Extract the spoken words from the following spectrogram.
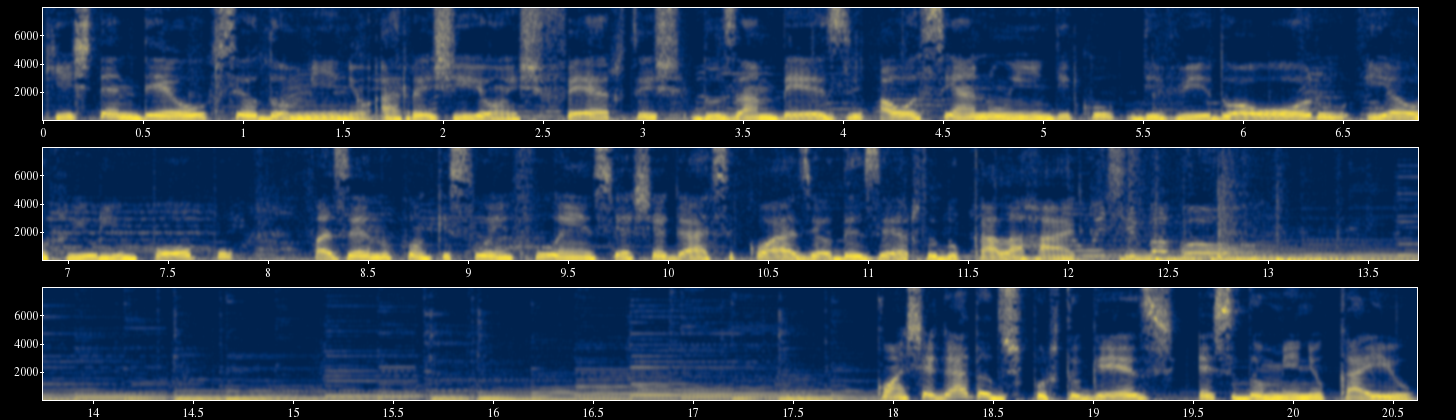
que estendeu seu domínio a regiões férteis do Zambeze ao Oceano Índico devido ao ouro e ao rio Limpopo, fazendo com que sua influência chegasse quase ao deserto do Kalahari. Com a chegada dos portugueses, esse domínio caiu.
